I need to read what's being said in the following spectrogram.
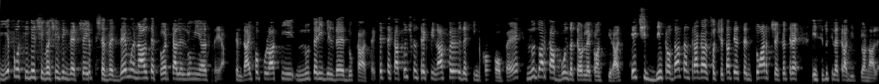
E posibil și vă și zic de ce. Ce vedem în alte părți ale lumii ăsteia, când ai populații nu teribil de educate, este că atunci când trec prin astfel de sincope, nu doar că abundă teorile conspirației, ci dintr-o dată întreaga societate se întoarce către instituțiile tradiționale.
